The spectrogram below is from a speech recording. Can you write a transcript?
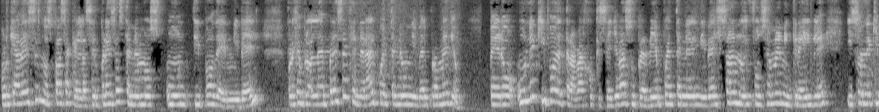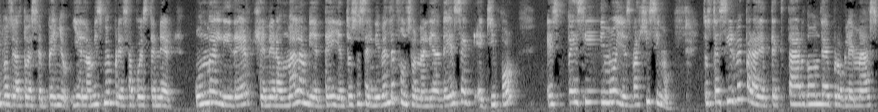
porque a veces nos pasa que en las empresas tenemos un tipo de nivel, por ejemplo, la empresa en general puede tener un nivel promedio. Pero un equipo de trabajo que se lleva súper bien puede tener el nivel sano y funcionan increíble y son equipos de alto desempeño. Y en la misma empresa puedes tener un mal líder genera un mal ambiente y entonces el nivel de funcionalidad de ese equipo es pésimo y es bajísimo. Entonces te sirve para detectar dónde hay problemas,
